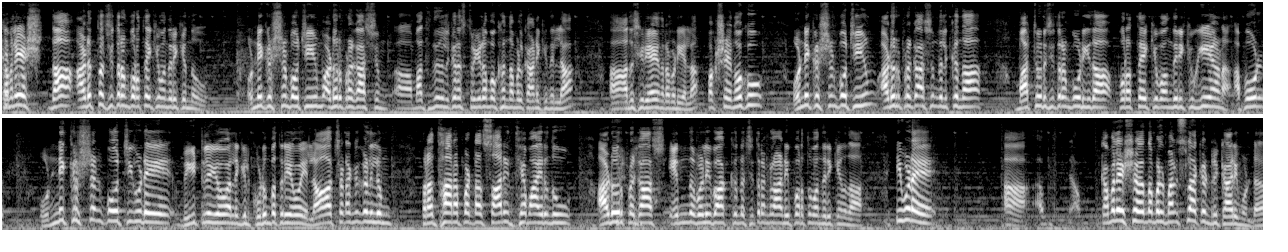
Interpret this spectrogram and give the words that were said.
കമലേഷ് ദാ അടുത്ത ചിത്രം പുറത്തേക്ക് വന്നിരിക്കുന്നു. ഉണ്ണികൃഷ്ണൻ പോറ്റിയും അടൂർ പ്രകാശും മധ്യത്തിൽ നിൽക്കുന്ന സ്ത്രീയുടെ മുഖം നമ്മൾ കാണിക്കുന്നില്ല. അത് ശരിയായ നടപടിയല്ല. പക്ഷേ നോക്കൂ ഉണ്ണികൃഷ്ണൻ പോറ്റിയും അടൂർ പ്രകാശും നിൽക്കുന്ന മറ്റൊരു ചിത്രം കൂടി ഇതാ പുറത്തേക്ക് വന്നിരിക്കുകയാണ്. അപ്പോൾ ഉണ്ണികൃഷ്ണൻ പോറ്റിയുടെ വീട്ടിലെയോ അല്ലെങ്കിൽ കുടുംബത്തിലെയോ എല്ലാ ചടങ്ങുകളിലും പ്രധാനപ്പെട്ട സാന്നിധ്യമായിരുന്നു അടൂർ പ്രകാശ് എന്ന് വെളിവാക്കുന്ന ചിത്രങ്ങളാണ് ഈ പുറത്തു വന്നിരിക്കുന്നത്. ഇവിടെ കമലേഷ് നമ്മൾ മനസ്സിലാക്കേണ്ട ഒരു കാര്യമുണ്ട്.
